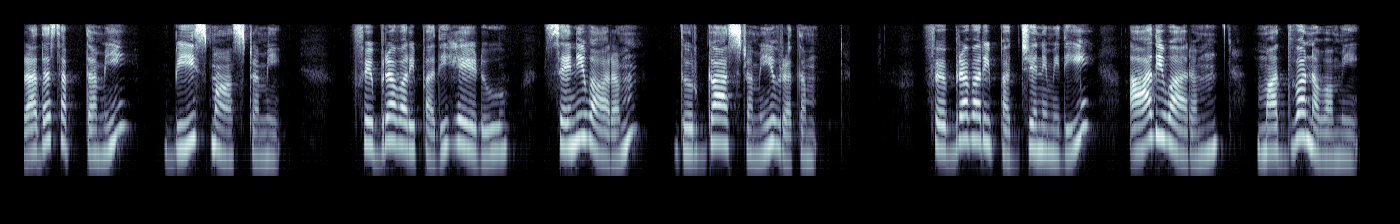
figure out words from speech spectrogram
రథసప్తమి భీష్మాష్టమి. ఫిబ్రవరి పదిహేడు శనివారం దుర్గాష్టమి వ్రతం. ఫిబ్రవరి పద్దెనిమిది ఆదివారం మధ్వనవమి.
